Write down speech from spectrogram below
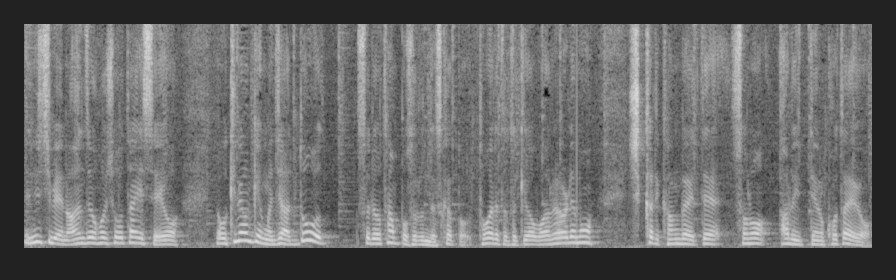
日米の安全保障体制を沖縄県はじゃあどうそれを担保するんですかと問われた時は我々もしっかり考えてそのある一定の答えを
